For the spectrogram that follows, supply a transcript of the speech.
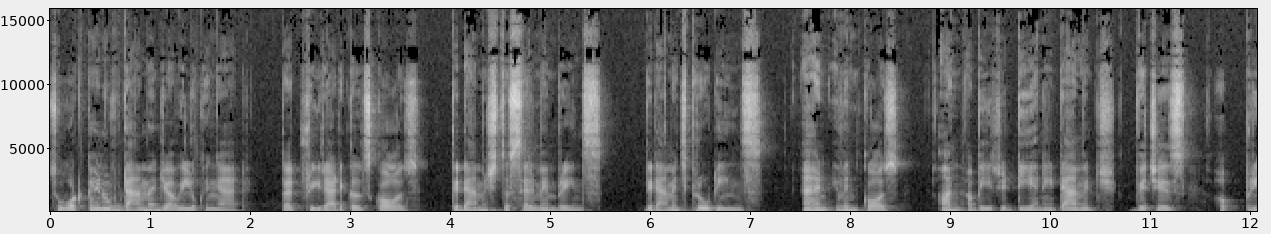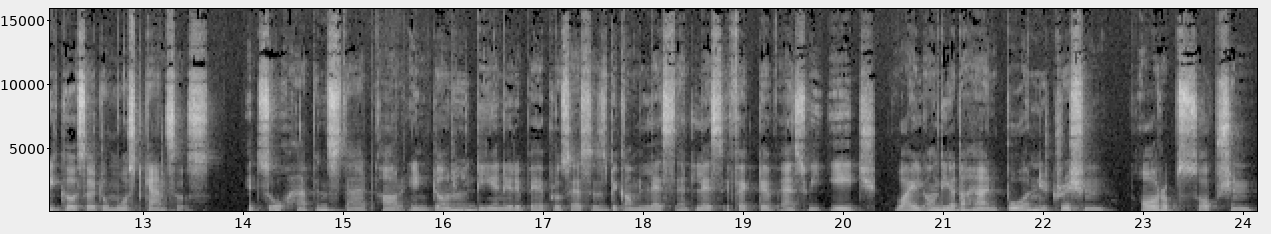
So, what kind of damage are we looking at that free radicals cause? They damage the cell membranes, they damage proteins, and even cause unabated DNA damage, which is a precursor to most cancers. It so happens that our internal DNA repair processes become less and less effective as we age, while on the other hand, poor nutrition or absorption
